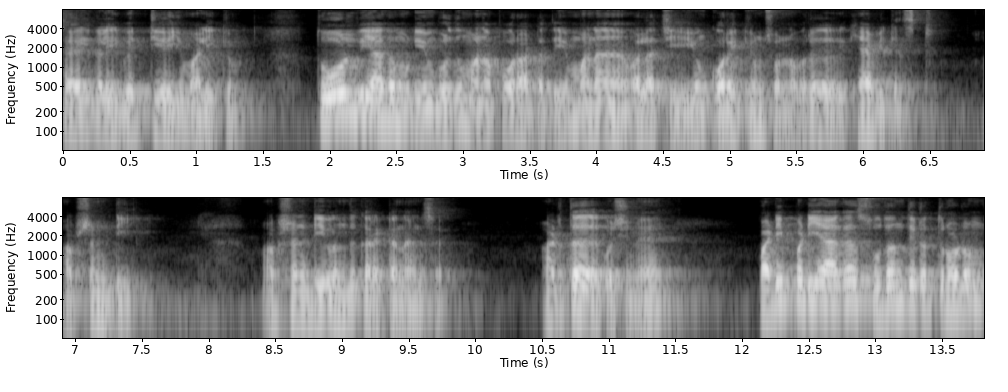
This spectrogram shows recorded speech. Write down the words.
செயல்களில் வெற்றியையும் அளிக்கும். தோல்வியாக முடியும் போது மனப்போராட்டத்தையும் மன வளர்ச்சியையும் குறைக்கும் சொன்னவர் கேவிகஸ்ட். ஆப்ஷன் டி ஆப்ஷன் டி வந்து கரெக்டான ஆன்சர் அடுத்த கொஷினு படிப்படியாக சுதந்திரத்தினோடும்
